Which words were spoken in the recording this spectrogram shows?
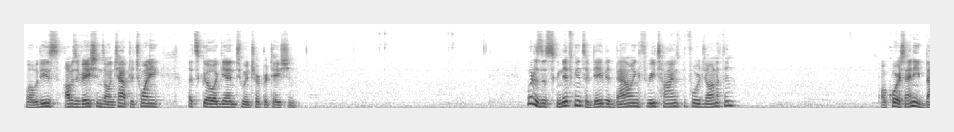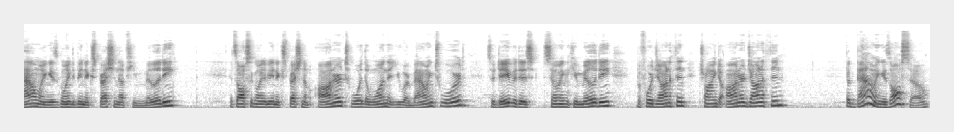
Well, with these observations on chapter 20, let's go again to interpretation. What is the significance of David bowing three times before Jonathan? Of course, any bowing is going to be an expression of humility it's also going to be an expression of honor toward the one that you are bowing toward. So David is showing humility before Jonathan, trying to honor Jonathan. But bowing is also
